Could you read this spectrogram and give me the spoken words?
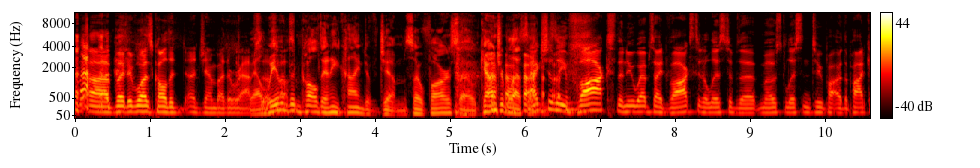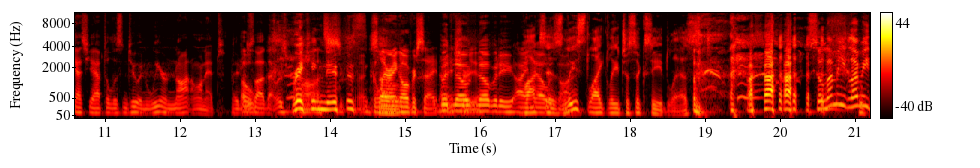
uh, but it was called a, a gem by the Wrap. well, so we haven't awesome. been called any kind of gem so far. So count your blessings. Actually, Vox, the new website Vox, did a list of the most listened to po- or the podcasts you have to listen to, and we are not on it. I just Oh. thought that was breaking Oh, news. a glaring So- oversight. But I no, you. nobody I know is Vox's on least likely to succeed list. So let me let me.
